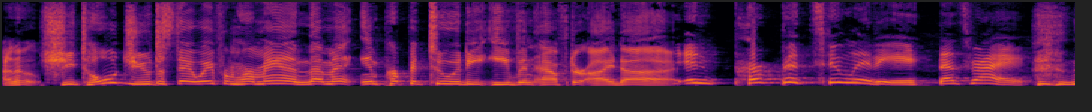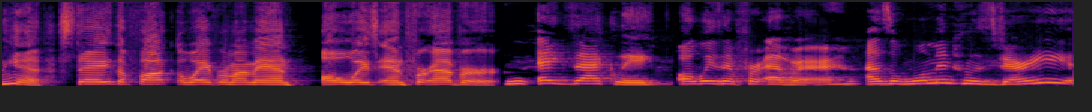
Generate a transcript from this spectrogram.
I know. She told you to stay away from her man. That meant in perpetuity even after I die. In perpetuity. That's right. yeah. Stay the fuck away from my man always and forever. Exactly. Always and forever. As a woman who's very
